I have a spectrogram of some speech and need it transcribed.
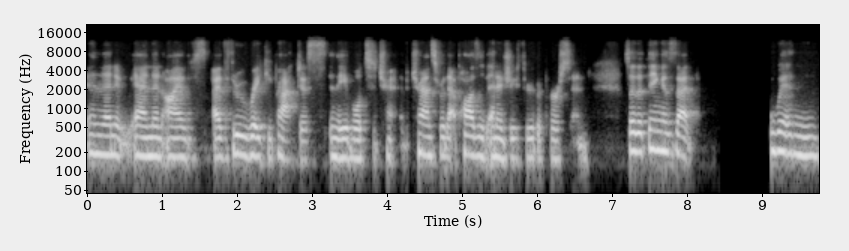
and then it, and then I've I've through Reiki practice and able to tra- transfer that positive energy through the person. So the thing is that when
